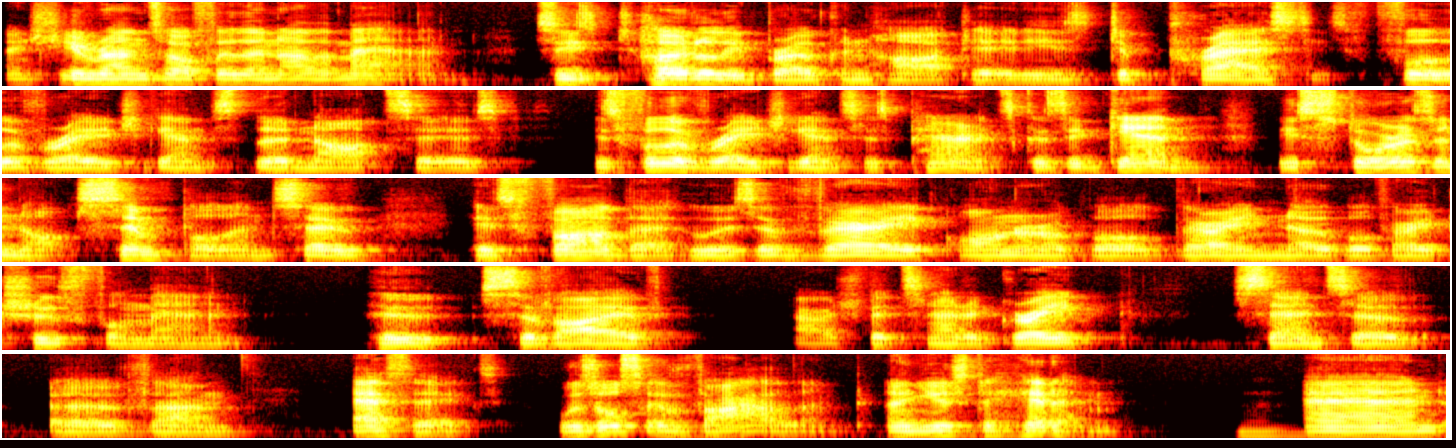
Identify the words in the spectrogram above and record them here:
and she runs off with another man. So he's totally brokenhearted, he's depressed, he's full of rage against the Nazis He's full of rage against his parents because, again, these stories are not simple. And so his father, who is a very honorable, very noble, very truthful man who survived Auschwitz and had a great sense of, of um, ethics, was also violent and used to hit him. Mm. And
